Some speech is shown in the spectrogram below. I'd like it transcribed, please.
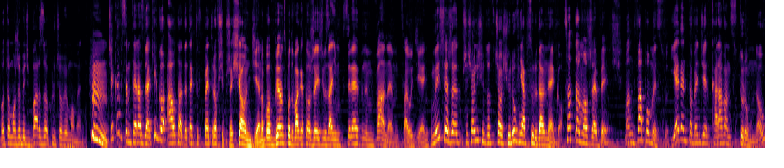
bo to może być bardzo kluczowy moment. Hmm, ciekaw jestem teraz, do jakiego auta detektyw Petrow się przesiądzie. No bo biorąc pod uwagę to, że jeździł za nim srebrnym vanem cały dzień, myślę, że przesiądzie się do czegoś równie absurdalnego. Co to może być? Mam dwa pomysły. Jeden to będzie karawan z trumną.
